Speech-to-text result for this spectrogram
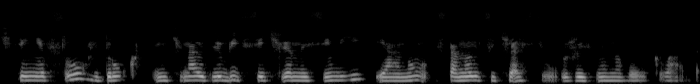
чтение вслух вдруг начинают любить все члены семьи, и оно становится частью жизненного уклада.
